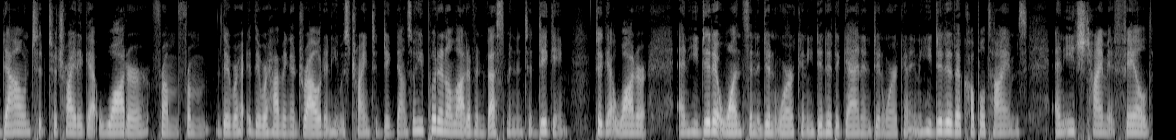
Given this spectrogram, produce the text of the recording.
down to, to try to get water from from they were they were having a drought, and he was trying to dig down. So he put in a lot of investment into digging to get water, and he did it once and it didn't work, and he did it again and it didn't work, and he did it a couple times, and each time it failed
